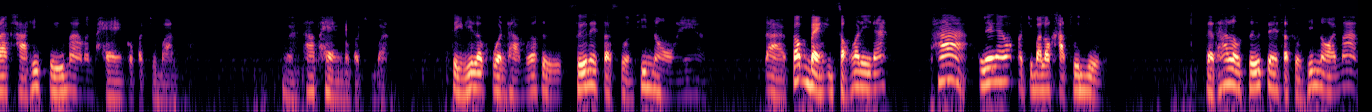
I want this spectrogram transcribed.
ราคาที่ซื้อมามันแพงกว่าปัจจุบันถ้าแพงกว่าปัจจุบัน สิ่งที่เราควรทำก็คือซื้อในสัดส่วนที่น้อยครับอ่ก็แบ่งอีกสองกรณีนะ ถ้าเรียกง่ายว่าปัจจุบันเราขาดทุนอยู่ แต่ถ้าเราซื้อในสัดส่วนที่น้อยมาก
